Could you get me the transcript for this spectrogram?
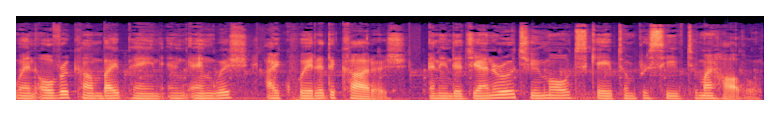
when overcome by pain and anguish, I quitted the cottage, and in the general tumult escaped unperceived to my hovel.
